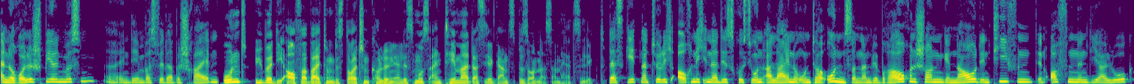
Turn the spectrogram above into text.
eine Rolle spielen müssen äh, in dem, was wir da beschreiben. Und über die Aufarbeitung des deutschen Kolonialismus, ein Thema, das ihr ganz besonders am Herzen liegt. Das geht natürlich auch nicht in der Diskussion alleine unter uns, sondern wir brauchen schon genau den tiefen, den offenen Dialog,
